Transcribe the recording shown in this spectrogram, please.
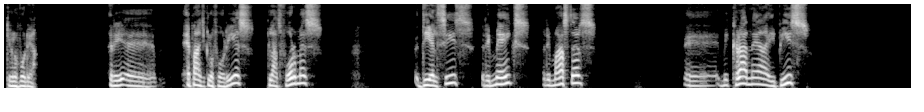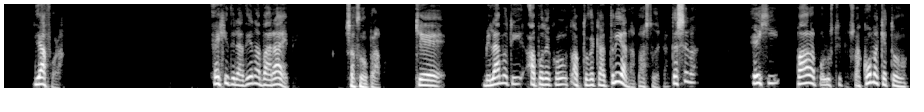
κυκλοφορία. Ε, επανακυκλοφορίες, πλατφόρμες, DLCs, remakes, remasters, ε, μικρά νέα IPs, διάφορα. Έχει δηλαδή ένα variety σε αυτό το πράγμα. Και μιλάμε ότι από το, από το 13 να πας στο 14 έχει πάρα πολλούς τίτλους. Ακόμα και το,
